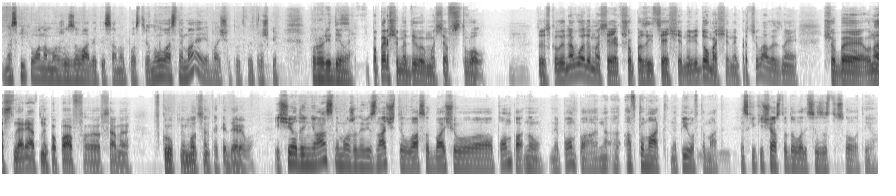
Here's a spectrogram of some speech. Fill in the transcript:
Наскільки вона може завадити саме постріл? Ну, у вас немає, я бачу, тут ви трошки прорідили. По-перше, ми дивимося в ствол. Тобто, коли наводимося, якщо позиція ще невідома, ще не працювали з нею, щоб е, у нас снаряд не попав е, саме в крупне, моцне таке дерево. І ще один нюанс не можу не відзначити. У вас от бачу е, помпа, ну не помпа, а на- автомат, напівавтомат. Наскільки часто доводиться застосовувати його?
